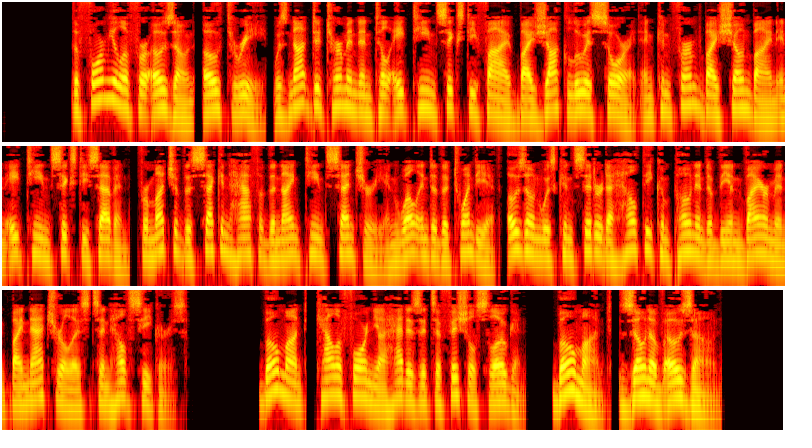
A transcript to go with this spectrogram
The formula for ozone, O3, was not determined until 1865 by Jacques-Louis Soret and confirmed by Schonbein in 1867. For much of the second half of the 19th century and well into the 20th, ozone was considered a healthy component of the environment by naturalists and health seekers. Beaumont, California had as its official slogan, Beaumont, Zone of Ozone,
